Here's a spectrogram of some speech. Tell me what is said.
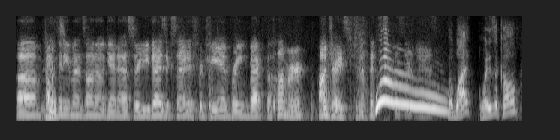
Um, Comments? Anthony Manzano again asks, "Are you guys excited for GM bringing back the Hummer?" Andres. he certainly is. The what? What is it called?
